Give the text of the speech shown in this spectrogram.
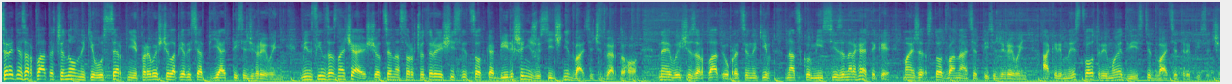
Середня зарплата чиновників у серпні перевищила 55 тисяч гривень. Мінфін зазначає, що це на 44,6% більше ніж у січні 24-го. Найвищі зарплати у працівників Нацкомісії з енергетики майже 112 тисяч гривень, а керівництво отримує 223 тисячі.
